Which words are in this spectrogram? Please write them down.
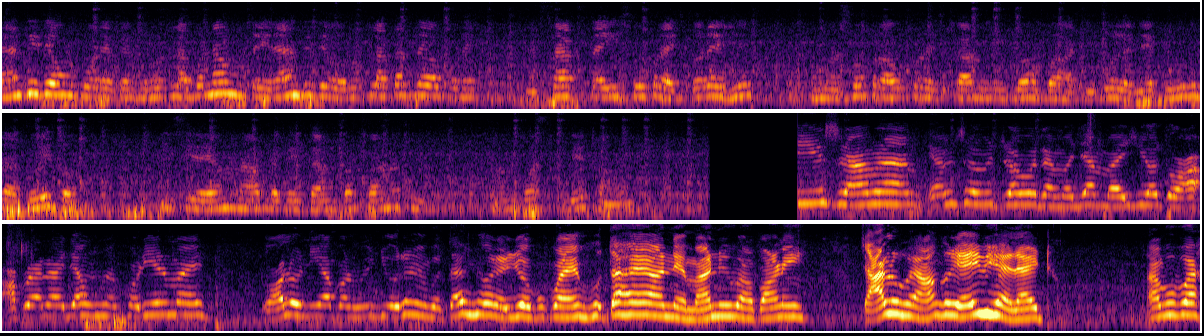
રાંધી દેવું પડે, કંઈક રોટલા બનાવું તો એ રાંધી દેવો, રોટલા કરી દેવા પડે. શાક તો એ છોકરા જ કરે છે. હમણાં છોકરા ઉપર જ કામની બહબાટી બોલે ને એક લુગડા ધોઈ તો એ સિવાય હમણાં આપણે કંઈ કામ કરતા નથી. આમ બસ બેઠા હોય. રામ રામ કેમ છો મિત્રો બધા મજામાં ભાઈ તો આપણા રાજા હું હે તો હાલો ત્યાં પણ વીડિયો રહે બતાવ્યો ને જો પપ્પા એ હોતા હે અને માનવીમાં પાણી ચાલુ હે આંગળી આવી હે લાઈટ. હા પપ્પા?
